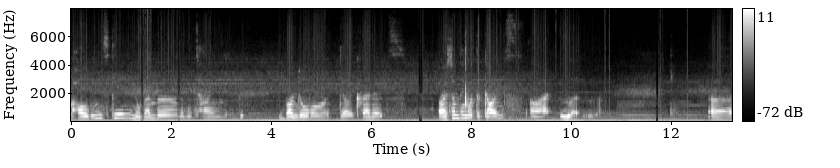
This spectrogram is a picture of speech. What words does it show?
Halloween skin, November, limited time bundle, daily credits, uh, something with the guns, uh, uh,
